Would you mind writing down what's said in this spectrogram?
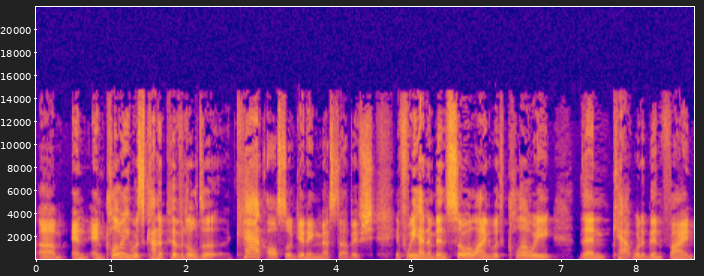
Um, and and Chloe was kind of pivotal to Khat also getting messed up. If she, if we hadn't been so aligned with Chloe, then Khat would have been fine.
